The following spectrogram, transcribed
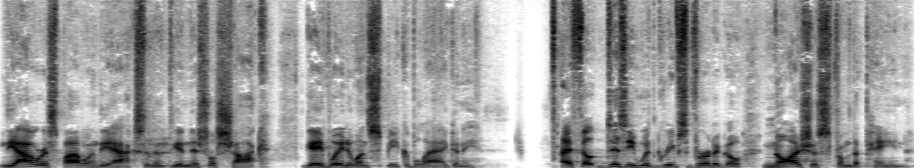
In the hours following the accident, the initial shock gave way to unspeakable agony. I felt dizzy with grief's vertigo, nauseous from the pain.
